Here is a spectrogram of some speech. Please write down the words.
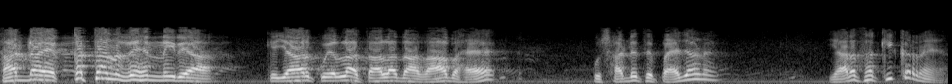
سڈا یہ قتل ذہن نہیں رہا کہ یار کوئی اللہ تعالی دا عذاب ہے، کوئی سڈے تے پی جانا ہے۔ یار اصا کی کر رہے ہیں؟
